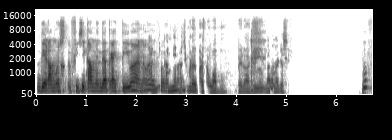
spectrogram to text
digamos físicamente atractiva, ¿no? A mí, siempre me parece guapo, pero aquí la verdad que sí. Uf.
